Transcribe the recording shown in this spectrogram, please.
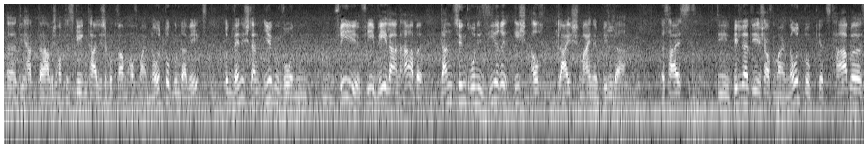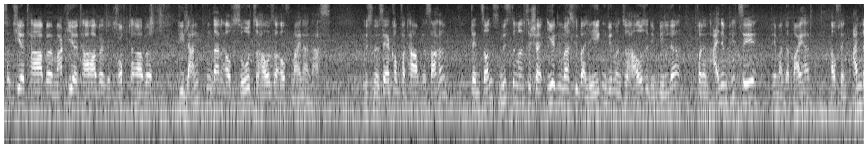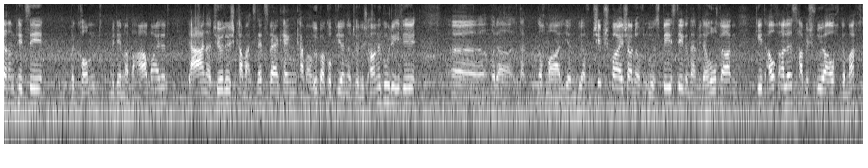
äh, die hat, da habe ich auch das gegenteilige Programm auf meinem Notebook unterwegs. Und wenn ich dann irgendwo ein, Free, Free WLAN habe, dann synchronisiere ich auch gleich meine Bilder. Das heißt, die Bilder, die ich auf meinem Notebook jetzt habe, sortiert habe, markiert habe, gekroppt habe, die landen dann auch so zu Hause auf meiner NAS. Ist eine sehr komfortable Sache, denn sonst müsste man sich ja irgendwas überlegen, wie man zu Hause die Bilder von dem einen PC, den man dabei hat, auf den anderen PC bekommt, mit dem man bearbeitet. Ja, natürlich kann man ins Netzwerk hängen, kann man rüber kopieren, natürlich auch eine gute Idee äh, oder dann nochmal irgendwie auf den Chip speichern, auf einen USB-Stick und dann wieder hochladen. Geht auch alles, habe ich früher auch gemacht.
